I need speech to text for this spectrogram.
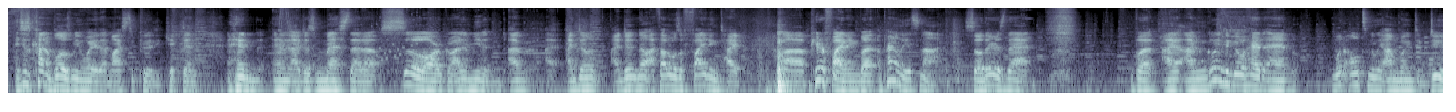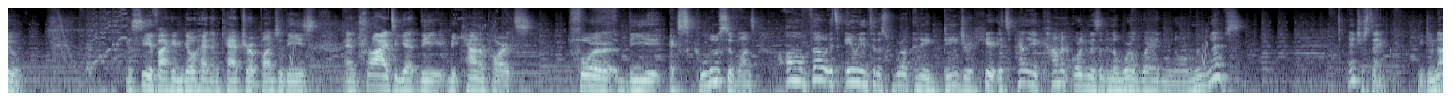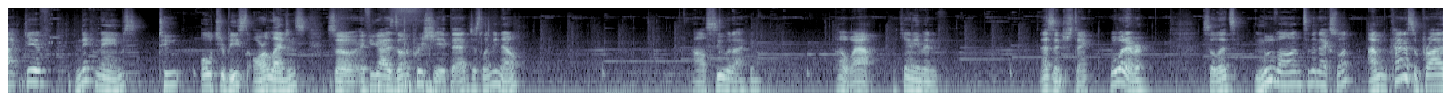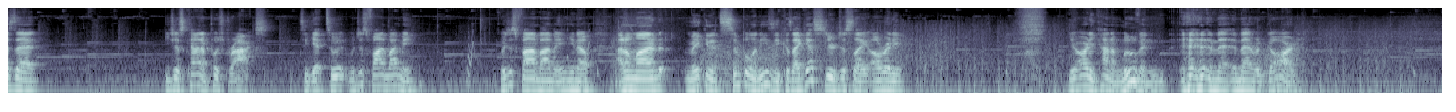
it just kind of blows me away that my stupidity kicked in. And and I just messed that up so hardcore. I didn't mean it. I, I, I don't. I didn't know. I thought it was a fighting type, uh, pure fighting, but apparently it's not. So there's that. But I, I'm going to go ahead and what ultimately I'm going to do is see if I can go ahead and capture a bunch of these and try to get the, the counterparts for the exclusive ones. Although it's alien to this world and a danger here, it's apparently a common organism in the world where it normally lives. Interesting. We do not give nicknames to Ultra Beasts or Legends, so if you guys don't appreciate that, just let me know. I'll see what I can... Oh, wow. I can't even... That's interesting. But whatever. So let's move on to the next one. I'm kind of surprised that you just kind of pushed rocks to get to it, which is fine by me. Which is fine by me, you know. I don't mind making it simple and easy, because I guess you're just like already... You're already kind of moving in that, in that regard.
